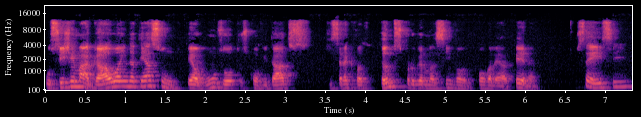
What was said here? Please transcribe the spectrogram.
o Sidney Magal ainda tem assunto. Tem alguns outros convidados que será que tantos programas assim vão, vão valer a pena? Não sei se,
